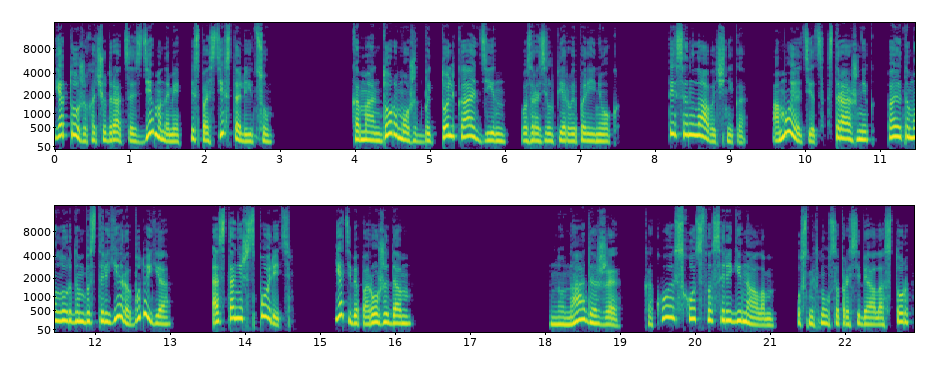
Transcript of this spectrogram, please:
«Я тоже хочу драться с демонами и спасти столицу». «Командор может быть только один», — возразил первый паренек. «Ты сын лавочника, а мой отец — стражник, поэтому лордом Бастельера буду я. А станешь спорить, я тебе по роже дам». «Ну надо же! Какое сходство с оригиналом!» Усмехнулся про себя Аластор,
